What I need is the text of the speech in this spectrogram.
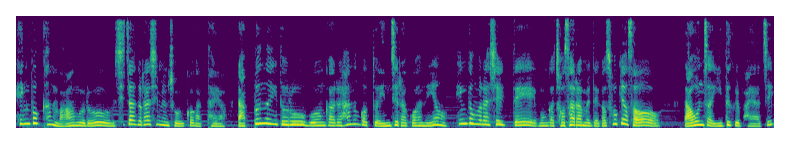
행복한 마음으로 시작을 하시면 좋을 것 같아요. 나쁜 의도로 무언가를 하는 것도 NG라고 하네요. 행동을 하실 때 뭔가 저 사람을 내가 속여서 나 혼자 이득을 봐야지.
